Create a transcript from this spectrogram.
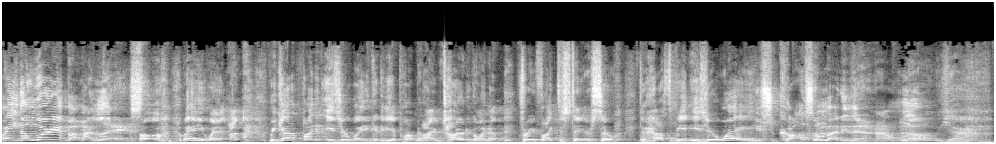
Wait, don't worry about my legs. Uh, anyway, I, we gotta find an easier way to get to the apartment. I am tired of going up three flights of stairs, so there has to be an easier way. You should call somebody then. I don't know. Yeah.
